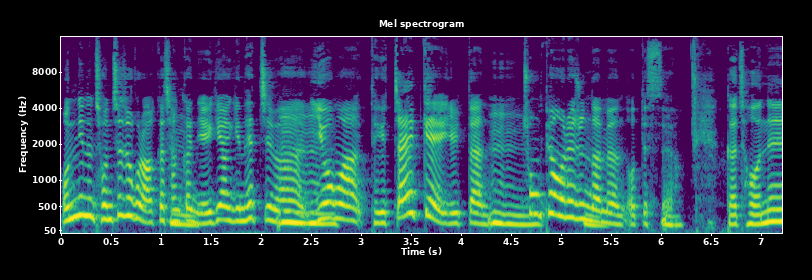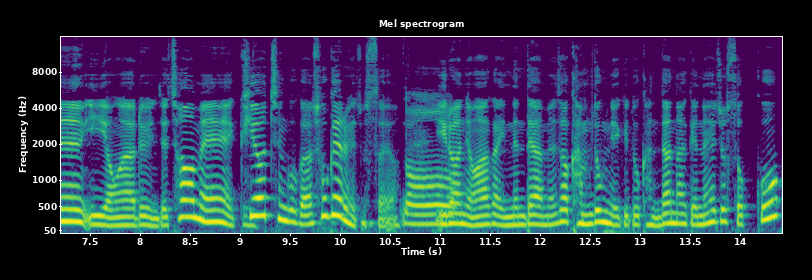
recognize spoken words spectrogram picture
언니는 전체적으로 아까 잠깐 얘기하긴 했지만 이 영화 되게 짧게 일단 음. 총평을 해준다면 어땠어요? 그러니까 저는 이 영화를 이제 처음에 퀴어 친구가 소개를 해줬어요. 어. 이런 영화가 있는데 하면서 감독 얘기도 간단하게는 해줬었고,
